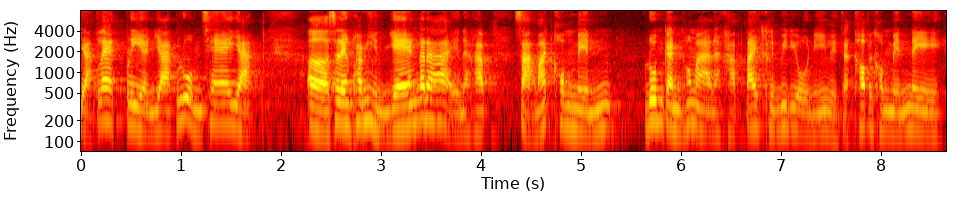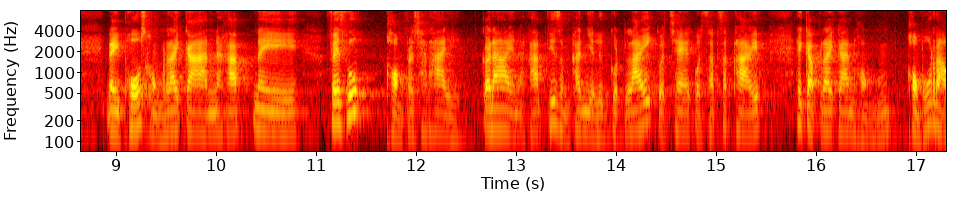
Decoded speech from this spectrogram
อยากแลกเปลี่ยน อยากร่วมแชร์อยากแสดงความเห็นแย้งก็ได้นะครับ สามารถคอมเมนต์ร่วมกันเข้ามานะครับ ใต้คลิปวิดีโอนี้หรือจะเข้าไปคอมเมนต์ในในโพสต์ของรายการนะครับใน Facebook ของประชาไทย ก็ได้นะครับ ที่สำคัญอย่าลืมกดไลค์กดแชร์กด Subscribe ให้กับรายการของของพวกเรา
